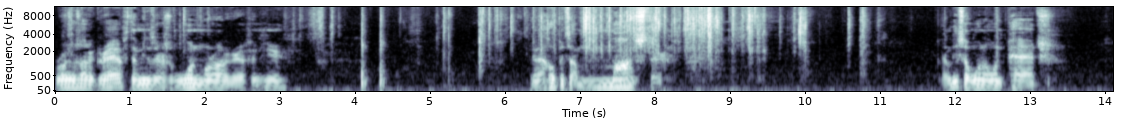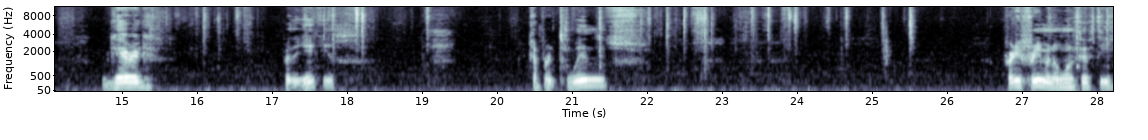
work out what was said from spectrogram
Royals autograph. That means there's one more autograph in here. And I hope it's a monster. At least a one-on-one oh patch. Gehrig for the Yankees. Kepler Twins. Freddie Freeman, a 150.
